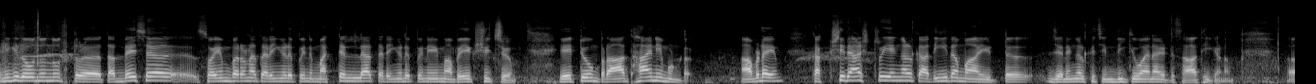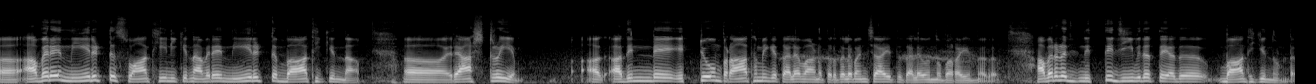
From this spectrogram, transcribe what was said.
എനിക്ക് തോന്നുന്നു തദ്ദേശ സ്വയംഭരണ തെരഞ്ഞെടുപ്പിന് മറ്റെല്ലാ തെരഞ്ഞെടുപ്പിനെയും അപേക്ഷിച്ച് ഏറ്റവും പ്രാധാന്യമുണ്ട്. അവിടെയും കക്ഷി രാഷ്ട്രീയങ്ങൾക്ക് അതീതമായിട്ട് ജനങ്ങൾക്ക് ചിന്തിക്കുവാനായിട്ട് സാധിക്കണം. അവരെ നേരിട്ട് സ്വാധീനിക്കുന്ന അവരെ നേരിട്ട് ബാധിക്കുന്ന രാഷ്ട്രീയം അതിന്റെ ഏറ്റവും പ്രാഥമിക തലമാണ് ത്രിതല പഞ്ചായത്ത് തലമെന്ന് പറയുന്നത്. അവരുടെ നിത്യജീവിതത്തെ അത് ബാധിക്കുന്നുണ്ട്.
